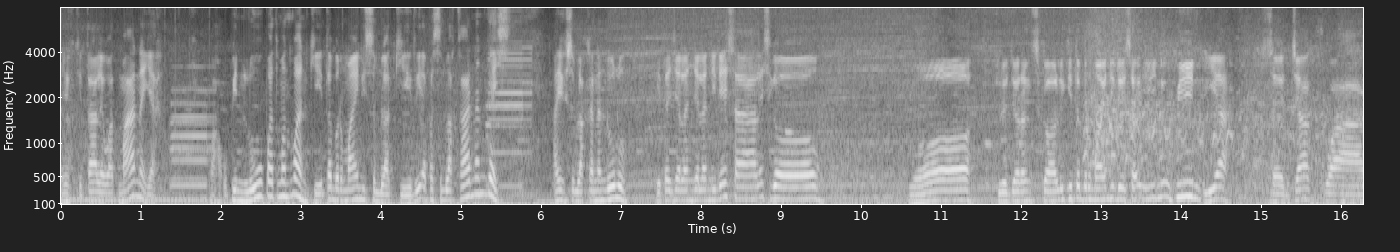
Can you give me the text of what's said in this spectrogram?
ayo kita lewat mana ya? Wah, Upin lupa teman-teman. Kita bermain di sebelah kiri apa sebelah kanan guys? Ayo sebelah kanan dulu. Kita jalan-jalan di desa. Let's go. Wah, sudah jarang sekali kita bermain di desa ini, Upin. Iya, sejak wah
